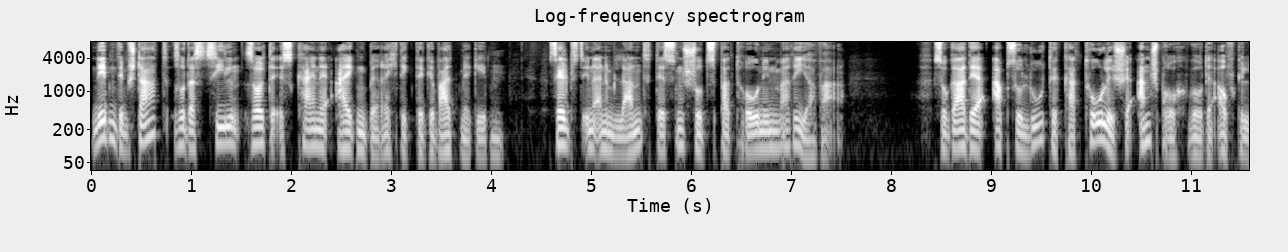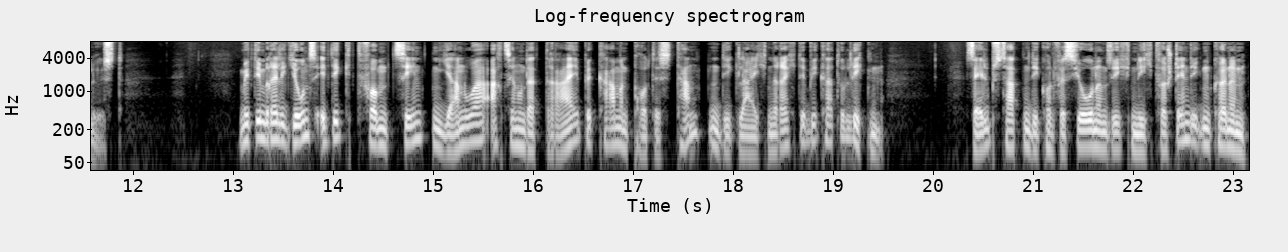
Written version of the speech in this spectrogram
Neben dem Staat, so das Ziel, sollte es keine eigenberechtigte Gewalt mehr geben, selbst in einem Land, dessen Schutzpatronin Maria war. Sogar der absolute katholische Anspruch wurde aufgelöst. Mit dem Religionsedikt vom 10. Januar 1803 bekamen Protestanten die gleichen Rechte wie Katholiken. Selbst hatten die Konfessionen sich nicht verständigen können,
